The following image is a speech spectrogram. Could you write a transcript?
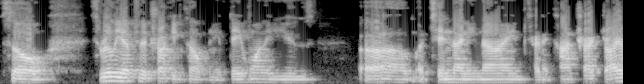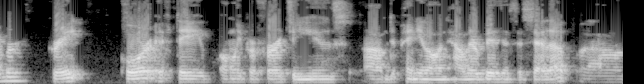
So it's really up to the trucking company if they want to use um, a 1099 kind of contract driver, great. Or if they only prefer to use, um, depending on how their business is set up, uh,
